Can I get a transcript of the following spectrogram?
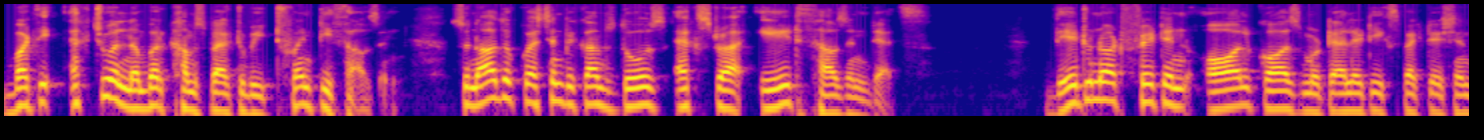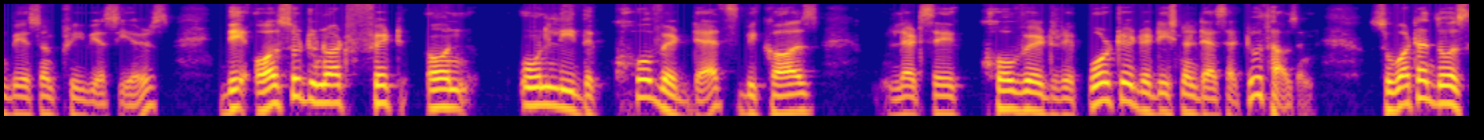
but the actual number comes back to be 20000 so now the question becomes those extra 8000 deaths they do not fit in all cause mortality expectation based on previous years. They also do not fit on only the COVID deaths because, let's say, COVID reported additional deaths at 2,000. So, what are those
